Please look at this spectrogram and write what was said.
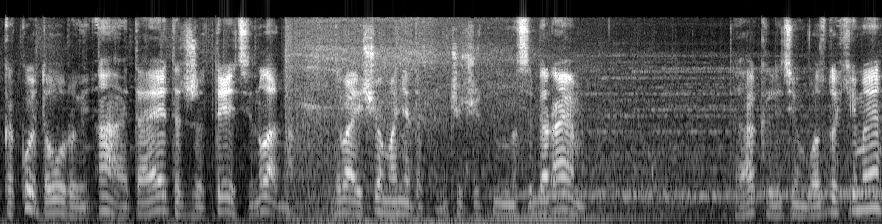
какой-то уровень. А, это этот же, третий. Ну ладно. Давай еще монеток чуть-чуть насобираем. Так, летим в воздухе мы.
